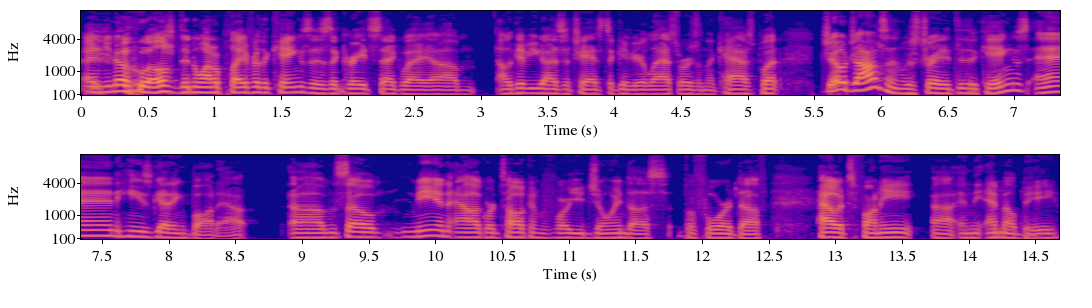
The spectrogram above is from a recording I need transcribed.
and you know who else didn't want to play for the Kings is a great segue. Um, I'll give you guys a chance to give your last words on the Cavs, but Joe Johnson was traded to the Kings and he's getting bought out. Um, so me and Alec were talking before you joined us before Duff, how it's funny uh, in the MLB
